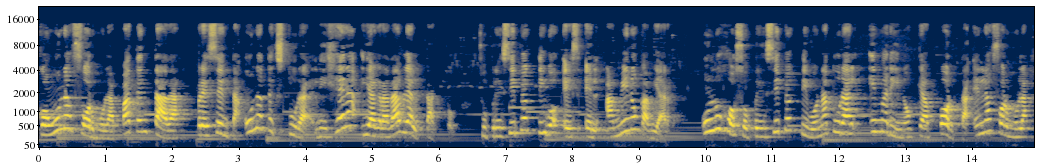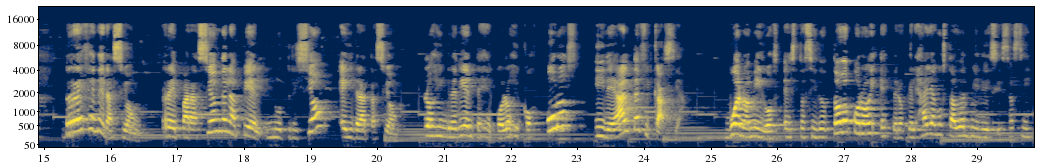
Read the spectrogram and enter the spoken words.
con una fórmula patentada presenta una textura ligera y agradable al tacto. Su principio activo es el amino caviar, un lujoso principio activo natural y marino que aporta en la fórmula regeneración, reparación de la piel, nutrición e hidratación. Los ingredientes ecológicos puros y de alta eficacia. Bueno amigos, esto ha sido todo por hoy. Espero que les haya gustado el vídeo y si es así,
